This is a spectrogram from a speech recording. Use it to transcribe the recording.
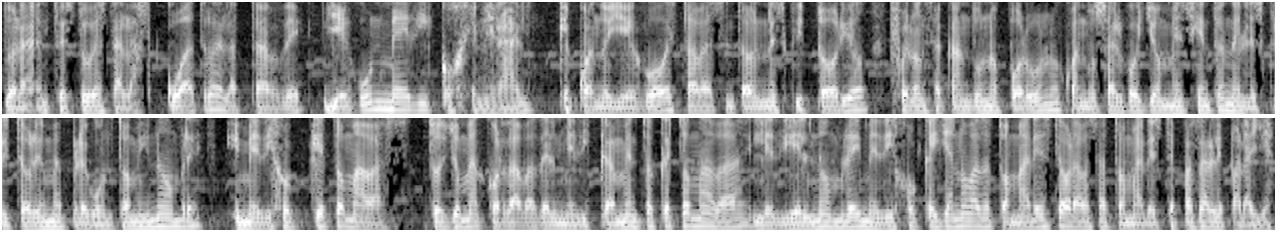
durante estuve hasta las 4 de la tarde, llegó un médico general que cuando llegó estaba sentado en un escritorio, fueron sacando uno por uno, cuando salgo yo me siento en el escritorio, me preguntó mi nombre y me dijo, ¿qué tomabas? Entonces yo me acordaba del medicamento que tomaba y le di el nombre y me dijo, que ya no vas a tomar este, ahora vas a tomar este, pásale para allá.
